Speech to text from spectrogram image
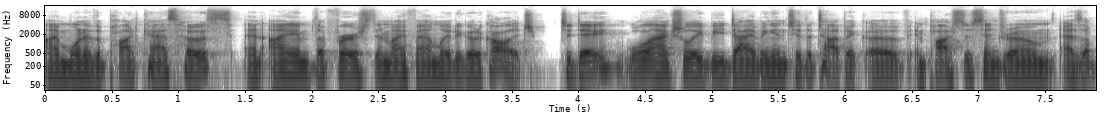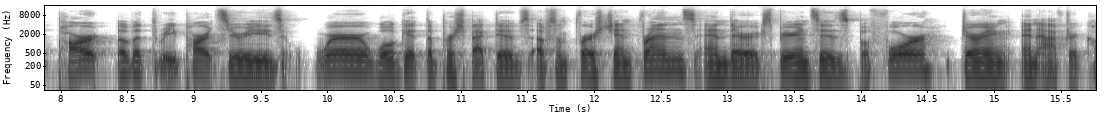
I'm one of the podcast hosts, and I am the first in my family to go to college. Today, we'll actually be diving into the topic of imposter syndrome as a part of a three part series where we'll get the perspectives of some first gen friends and their experiences before, during, and after college.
